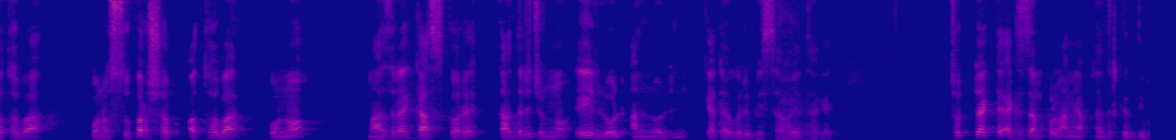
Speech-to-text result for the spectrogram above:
অথবা কোনো সুপার শপ অথবা কোনো মাজরায় কাজ করে, তাদের জন্য এই লোড আনলোডিং ক্যাটাগরি ভিসা হয়ে থাকে। ছোট্ট একটা এক্সাম্পল আমি আপনাদেরকে দিব।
